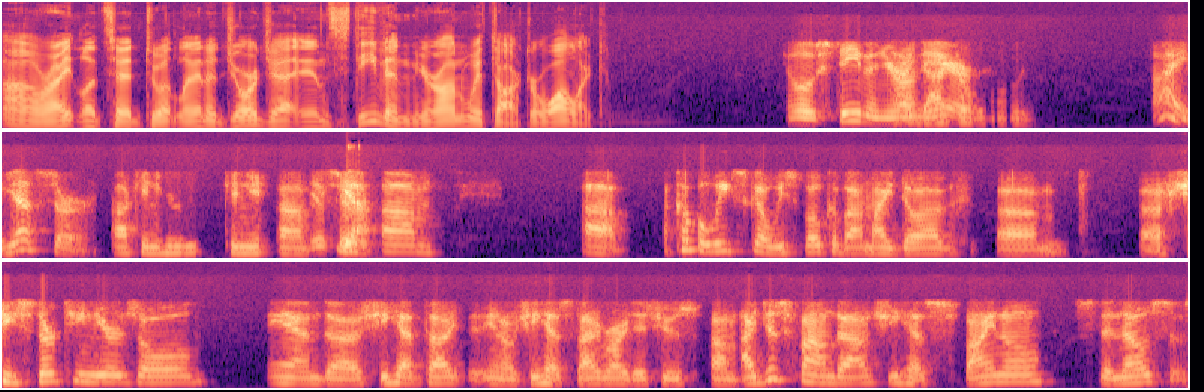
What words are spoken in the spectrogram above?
All right, let's head to Atlanta, Georgia. And Stephen, you're on with Dr. Wallach. Hello, Stephen. You're Hi, on the Dr. air. Wallach. Hi. Yes, sir. Uh, can you hear me? Can you? Um, Yes, sir. Yeah. Um, uh, a couple weeks ago, we spoke about my dog. Um, uh, she's 13 years old, and uh, she had, thi- you know, she has thyroid issues. Um, I just found out she has spinal stenosis.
